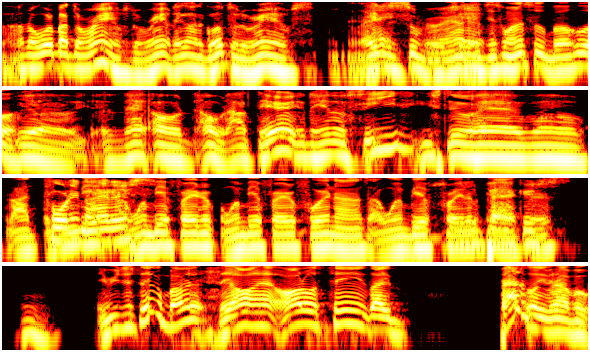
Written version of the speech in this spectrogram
don't know what about the Rams. The Rams, they're gonna go to the Rams. They just Super Bowl Around- They champs. just won a Super Bowl. Who else? Yeah, and that oh oh out there in the NFC, you still have um, I wouldn't be- 49ers. I wouldn't be afraid of. Wouldn't be afraid of 49ers. I wouldn't be afraid of The the Packers. Packers. Mm. If you just think about it, they all had all those teams. Like Packers don't even have a,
